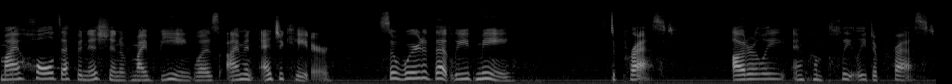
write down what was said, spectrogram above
my whole definition of my being was I'm an educator. So, where did that leave me? Depressed, utterly and completely depressed.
